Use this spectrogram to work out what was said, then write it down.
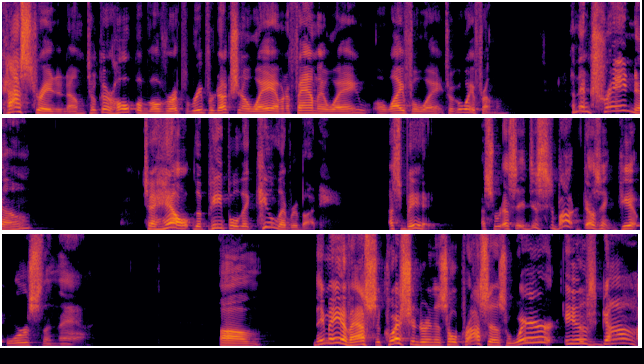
castrated them, took their hope of, of reproduction away, having a family away, a wife away, took away from them. And then trained them to help the people that killed everybody. That's big. That's, that's it. Just about doesn't get worse than that. Um, they may have asked the question during this whole process: Where is God?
